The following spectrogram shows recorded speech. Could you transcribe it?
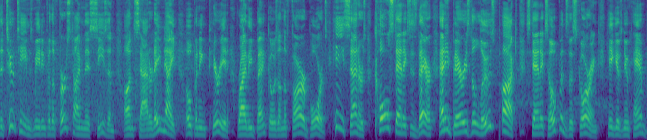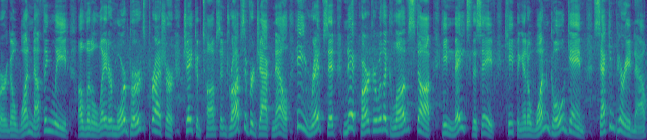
The two teams meeting for the first time this season on Saturday night. Opening period, Riley Benko is on the far boards. He centers, Cole Stanix is there, and he buries the loose puck. Stanix opens the scoring. He gives New Hamburg a 1-0 lead. A little later, more Birds pressure. Jacob Thompson drops it for Jack Nell. He rips it. Nick Barker with a glove stop. He makes the save, keeping it a one-goal game. Second period now.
